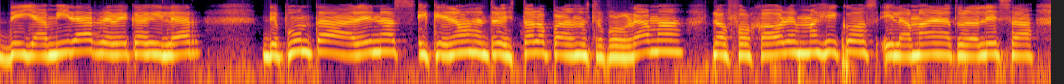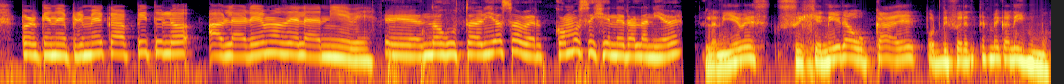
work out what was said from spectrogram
de Yamira, Rebeca Aguilar de Punta Arenas y queremos entrevistarlo para nuestro programa Los Forjadores Mágicos y la Madre Naturaleza, porque en el primer capítulo hablaremos de la nieve. Eh, nos gustaría saber cómo se genera la nieve. La nieve se genera o cae por diferentes mecanismos.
